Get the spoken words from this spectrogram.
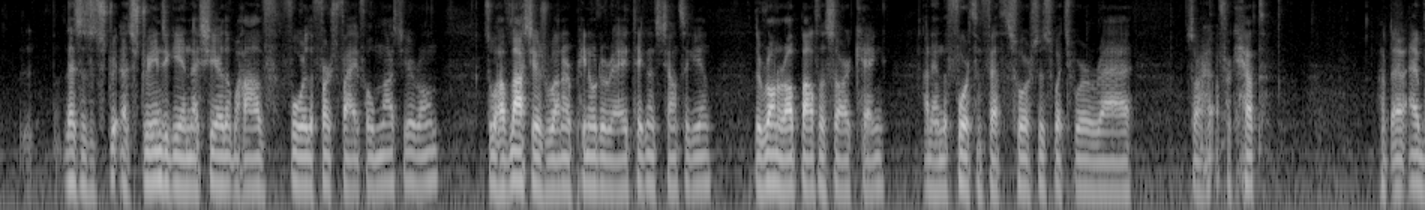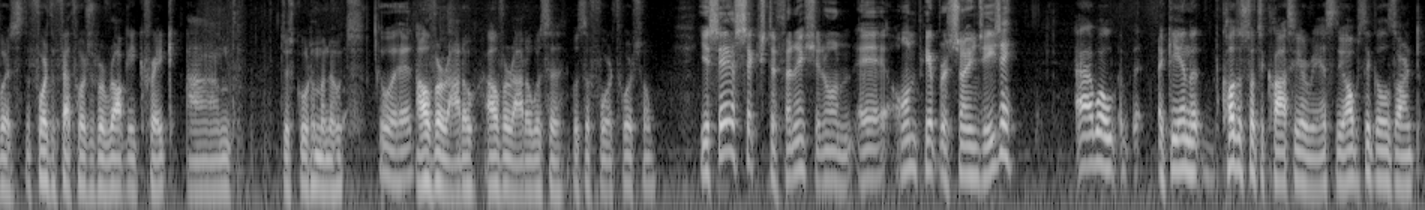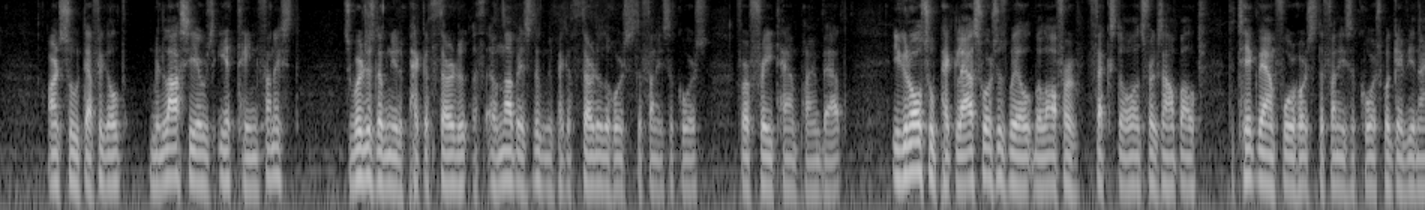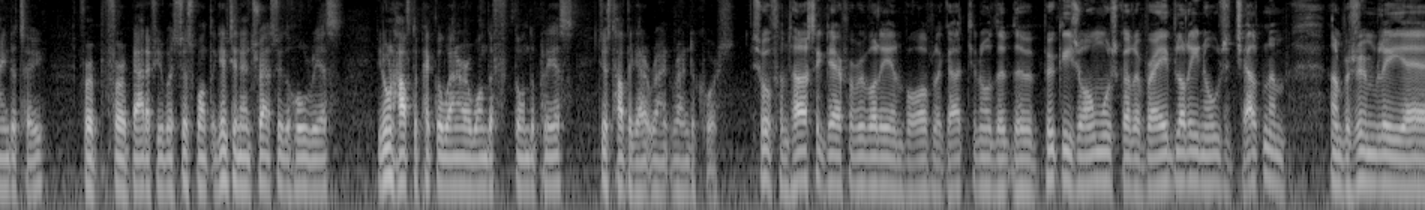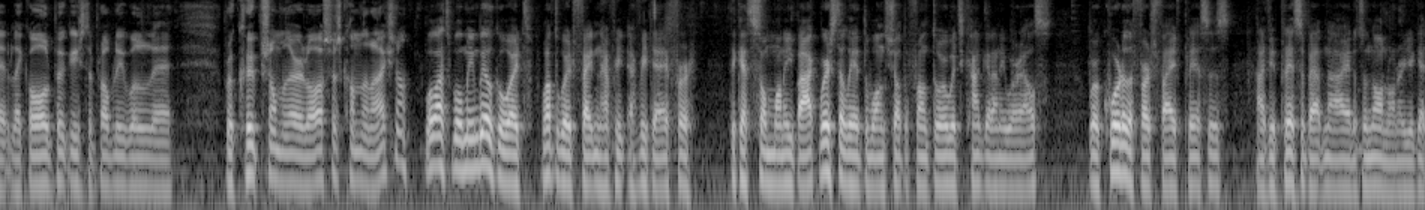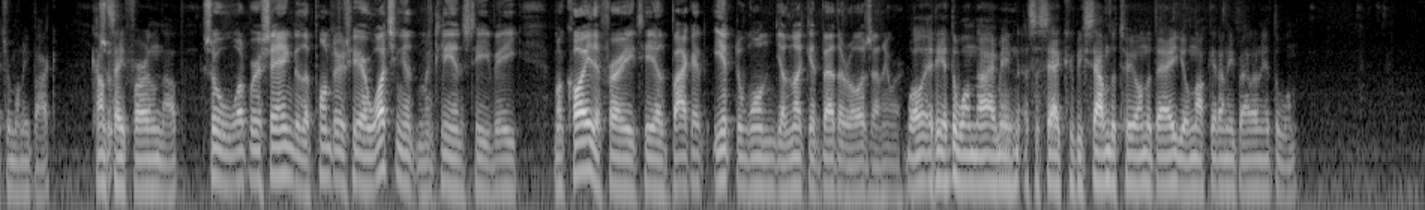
this is a, str- a, strange again this year that we have for the first five home last year on. So we have last year's runner Pineau de Re taking its chance again, the runner up Balthazar King, and then the fourth and fifth horses which were uh, sorry I forget. Uh, it was the fourth and fifth horses were Rocky Creek and just go to my notes. Go ahead. Alvarado. Alvarado was the was the fourth horse home. You say a six to finish, you know, uh, on paper it sounds easy. Uh, well, again, because it's such a classier race, the obstacles aren't aren't so difficult. I mean, last year was 18 finished, so we're just looking to pick a third. Of, on that basis, looking to pick a third of the horses to finish the course for a free 10 pound bet. You can also pick less horses. We'll we'll offer fixed odds, for example, to take them four horses to finish the course. We'll give you nine to two for for a bet if you just want to give you an interest through the whole race. You don't have to pick the winner or one to one to place. You just have to get it round round the course. So fantastic there for everybody involved like that. You know, the, the bookies almost got a very bloody nose at Cheltenham, and presumably, uh, like all bookies, they probably will uh, recoup some of their losses come the national. Well, that's well. I mean, we'll go out. We'll have to go out fighting every every day for to get some money back. We're still at the one Shut the front door, which can't get anywhere else. We're a quarter of the first five places, and if you place a bet now and it's a non-runner, you get your money back. Can't so, say further than that. So what we're saying to the punters here watching it on Maclean's TV, McCoy the fairy tale back at eight to one, you'll not get better odds anywhere. Well, at eight to one now, I mean, as I said, it could be seven to two on the day. You'll not get any better than eight to one.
